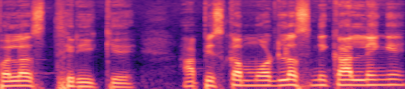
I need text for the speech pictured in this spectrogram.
plus three k. आप इसका मॉडलस निकाल लेंगे।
